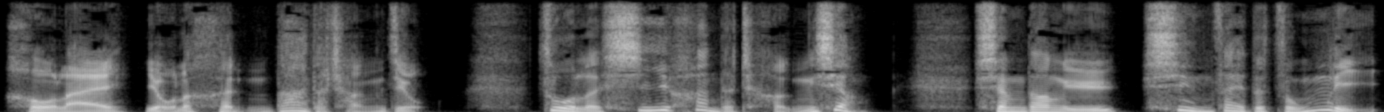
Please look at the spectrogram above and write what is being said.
后来有了很大的成就，做了西汉的丞相，相当于现在的总理，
